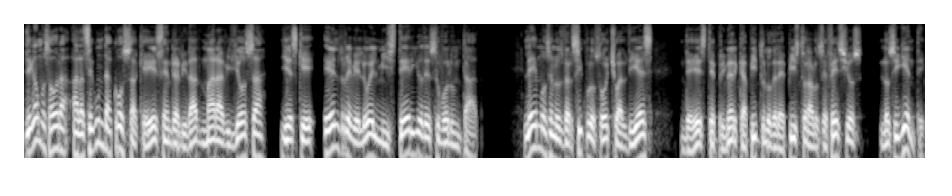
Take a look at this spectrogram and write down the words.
Llegamos ahora a la segunda cosa que es en realidad maravillosa, y es que Él reveló el misterio de su voluntad. Leemos en los versículos 8 al 10 de este primer capítulo de la epístola a los Efesios lo siguiente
